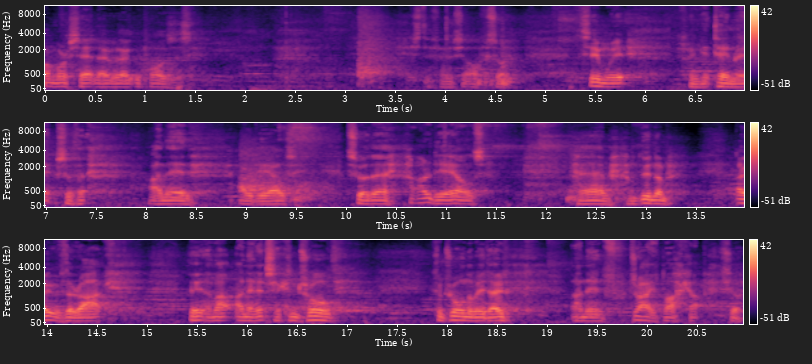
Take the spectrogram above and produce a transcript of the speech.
one more set now without the pauses. Just to finish it off. So same weight, and get 10 reps with it. And then RDLs. So the RDLs, um, I'm doing them out of the rack, weight them up, and then it's a controlled, controlling the way down, and then drive back up. So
